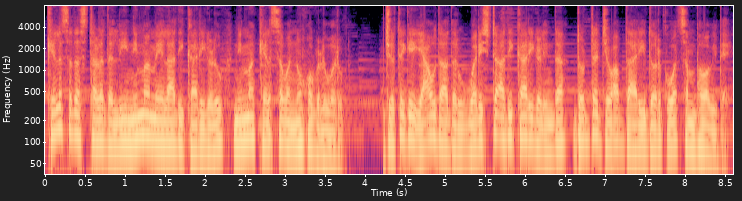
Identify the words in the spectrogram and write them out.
ಕೆಲಸದ ಸ್ಥಳದಲ್ಲಿ ನಿಮ್ಮ ಮೇಲಾಧಿಕಾರಿಗಳು ನಿಮ್ಮ ಕೆಲಸವನ್ನು ಹೊಗಳುವರು. ಜೊತೆಗೆ ಯಾವುದಾದರೂ ವರಿಷ್ಠ ಅಧಿಕಾರಿಗಳಿಂದ ದೊಡ್ಡ ಜವಾಬ್ದಾರಿ ದೊರಕುವ ಸಂಭವವಿದೆ.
